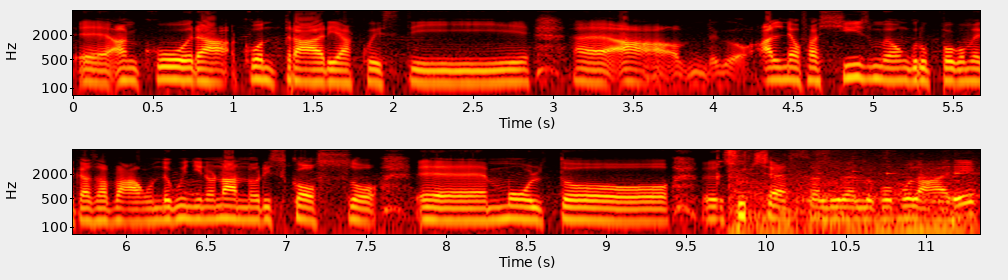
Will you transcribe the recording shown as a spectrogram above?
eh, ancora contraria a questi, eh, a, al neofascismo e a un gruppo come Casa Pound, quindi non hanno riscosso eh, molto eh, successo a livello popolare,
